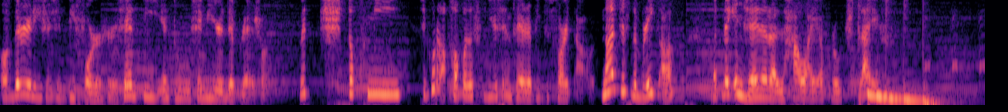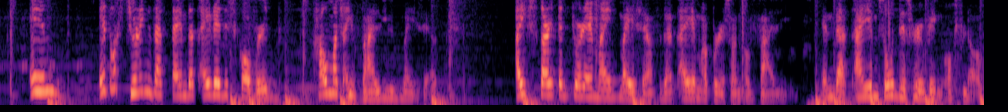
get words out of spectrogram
of the relationship before her sent me into severe depression which took me siguro a couple of years in therapy to sort out. Not just the breakup, but like in general, how I approached life. And it was during that time that I rediscovered how much I valued myself. I started to remind myself that I am a person of value and that I am so deserving of love.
